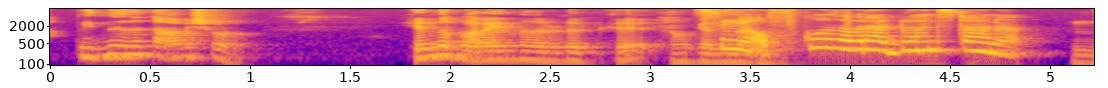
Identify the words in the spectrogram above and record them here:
അപ്പം ഇന്ന് ഇതൊക്കെ ആവശ്യമാണ്. എന്ന് പറയുന്നവരുടെ നമുക്ക് ഓഫ് കോഴ്സ് അവർ അഡ്വാൻസ്ഡ് ആണ്. ഉം.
